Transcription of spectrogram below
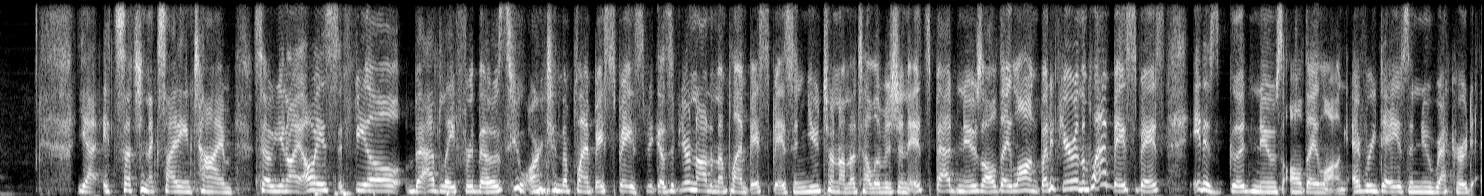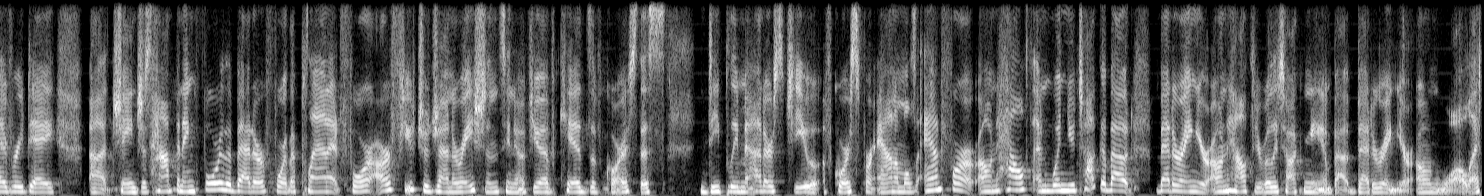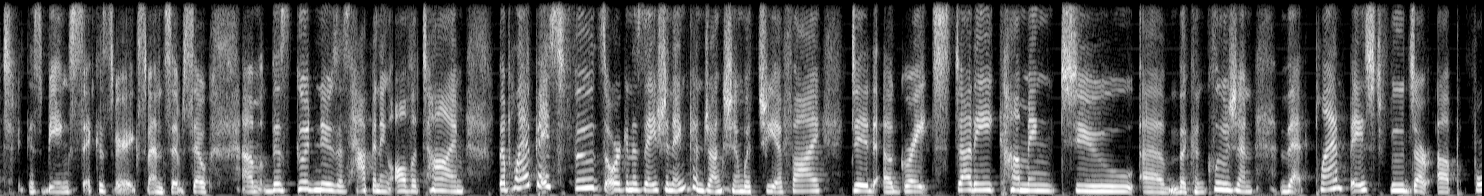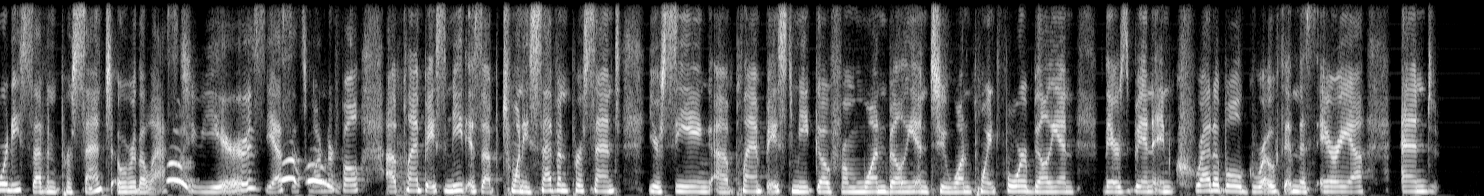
Yeah, it's such an exciting time. So, you know, I always feel badly for those who aren't in the plant based space because if you're not in the plant based space and you turn on the television, it's bad news all day long. But if you're in the plant based space, it is good news all day long. Every day is a new record. Every day, uh, change is happening for the better, for the planet, for our future generations. You know, if you have kids, of course, this deeply matters to you, of course, for animals and for our own health. And when you talk about bettering your own health, you're really talking about bettering your own wallet because being being sick is very expensive. So, um, this good news is happening all the time. The Plant Based Foods Organization, in conjunction with GFI, did a great study coming to um, the conclusion that plant based foods are up 47% over the last Woo! two years. Yes, Woo-hoo! it's wonderful. Uh, plant based meat is up 27%. You're seeing uh, plant based meat go from 1 billion to 1.4 billion. There's been incredible growth in this area. And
